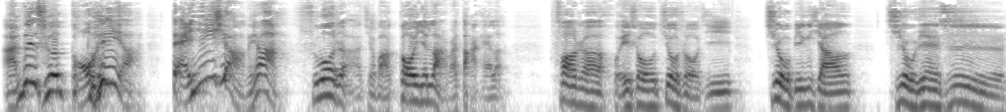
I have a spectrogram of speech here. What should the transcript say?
俺这车高配呀，带音响的呀。说着就把高音喇叭打开了，放着回收旧手机、旧冰箱、旧电视。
